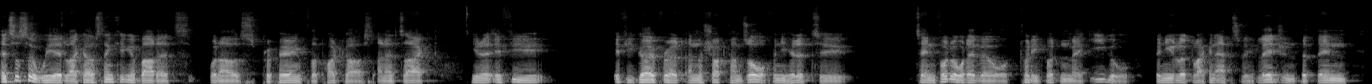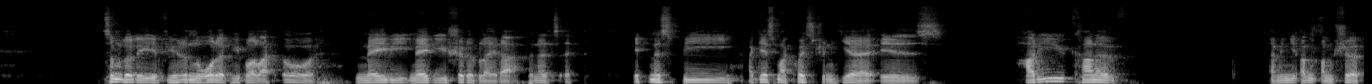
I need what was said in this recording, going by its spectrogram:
It's also weird. Like I was thinking about it when I was preparing for the podcast, and it's like, you know, if you if you go for it and the shot comes off and you hit it to 10 foot or whatever, or 20 foot and make eagle, then you look like an absolute legend. But then similarly, if you hit it in the water, people are like, oh, maybe, maybe you should have laid up. And it's, it, it must be. I guess my question here is, how do you kind of? I mean, I'm, I'm sure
